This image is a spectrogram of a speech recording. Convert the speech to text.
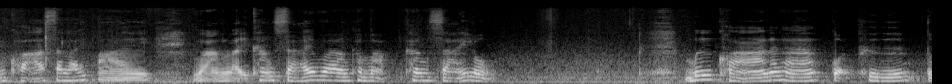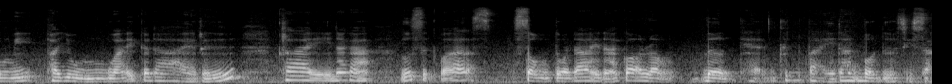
นขวาสไลด์ไป วางไหล่ข้างซ้ายวางขมับข้างซ้ายลง มือขวานะคะ กดพื้นตรงนี้พยุงไว้ก็ได้ หรือใครนะคะ รู้สึกว่าทรงตัวได้นะ ก็ลองเดินแขนขึ้นไปด้านบนเหนือศีรษะ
